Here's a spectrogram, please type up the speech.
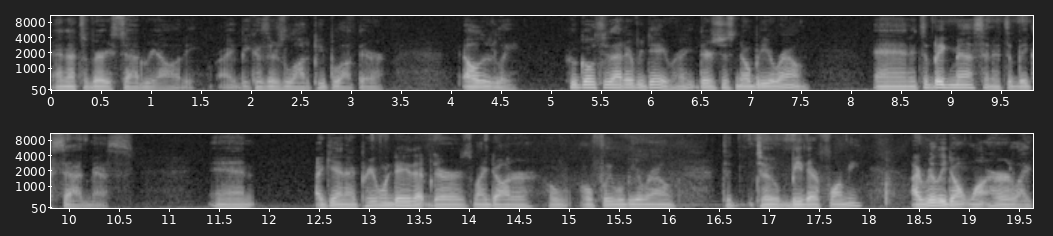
And that's a very sad reality, right? Because there's a lot of people out there, elderly, who go through that every day, right? There's just nobody around. And it's a big mess and it's a big sad mess. And again, I pray one day that there's my daughter, who hopefully will be around to, to be there for me. I really don't want her like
